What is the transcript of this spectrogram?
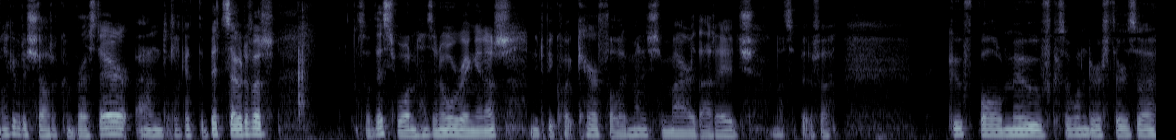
I'll give it a shot of compressed air and it'll get the bits out of it. So this one has an O-ring in it. I need to be quite careful. I managed to mar that edge. That's a bit of a goofball move because I wonder if there's a,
